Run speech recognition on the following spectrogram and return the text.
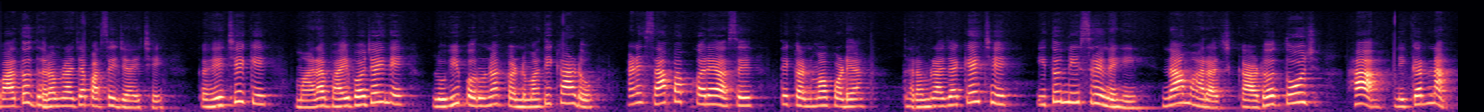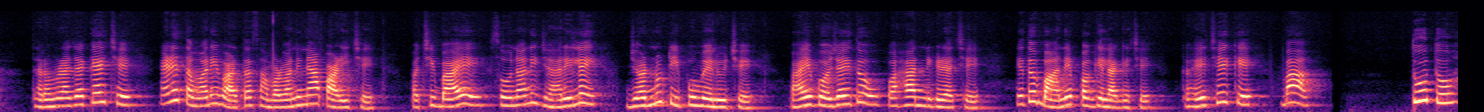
બા તો ધર્મરાજા પાસે જાય છે. કહે છે કે, મારા ભાઈ ભજાઈને લોહી પરુના કંડમાંથી કાઢો. અને શા પાપ કર્યા હશે તે કંડમાં પડ્યા. ધર્મરાજા કહે છે એ તો નિસરે નહીં. ના મહારાજ, કાઢો તો જ. હા, નીકર ના. ધર્મરાજા કહે છે, એણે તમારી વાર્તા સાંભળવાની ના પાડી છે. પછી બાએ સોનાની જારી લઈ જળનું ટીપું મેલ્યું છે. ભાઈ ભોજાઈ તો બહાર નીકળ્યા છે. એ તો બાને પગે લાગે છે. કહે છે કે, બા, તું તો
